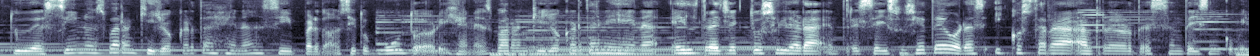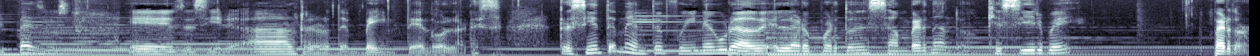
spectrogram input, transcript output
tu destino es Barranquillo Cartagena, sí, perdón, si tu punto de origen es Barranquillo Cartagena, el trayecto oscilará entre 6 o 7 horas y costará alrededor de 65 mil pesos, es decir, alrededor de 20 dólares. Recientemente fue inaugurado el aeropuerto de San Bernardo, que sirve, perdón,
